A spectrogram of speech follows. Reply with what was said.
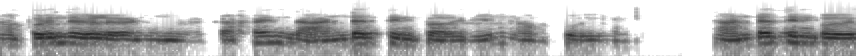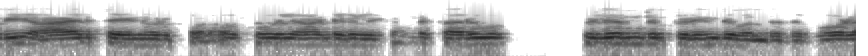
நாம் புரிந்து கொள்ள வேண்டுவதற்காக இந்த அண்டத்தின் பகுதியும் நாம் கூறுகிறோம் அண்டத்தின் பகுதி ஆயிரத்தி ஐநூறு கோடி ஆண்டுகளுக்கு அந்த கரு விழுந்து பிரிந்து வந்தது போல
